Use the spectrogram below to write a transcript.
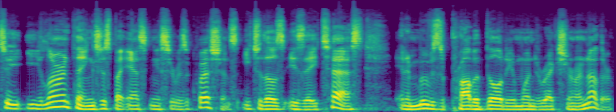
So you, you, learn things just by asking a series of questions. Each of those is a test, and it moves the probability in one direction or another.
